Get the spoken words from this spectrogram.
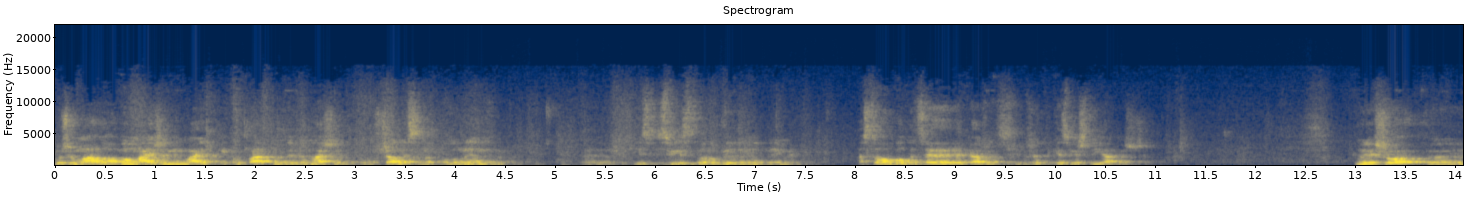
дуже мало або майже немає таких випадків, де наші знущалися над полоненими, е, такі звірства робили над ними. А з того боку, це, як кажуть, вже таке звичне явище. Ну, якщо е,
